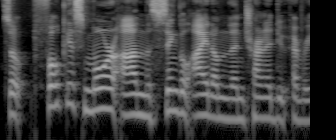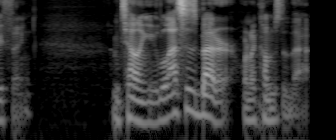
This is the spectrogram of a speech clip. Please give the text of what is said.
So focus more on the single item than trying to do everything. I'm telling you, less is better when it comes to that.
